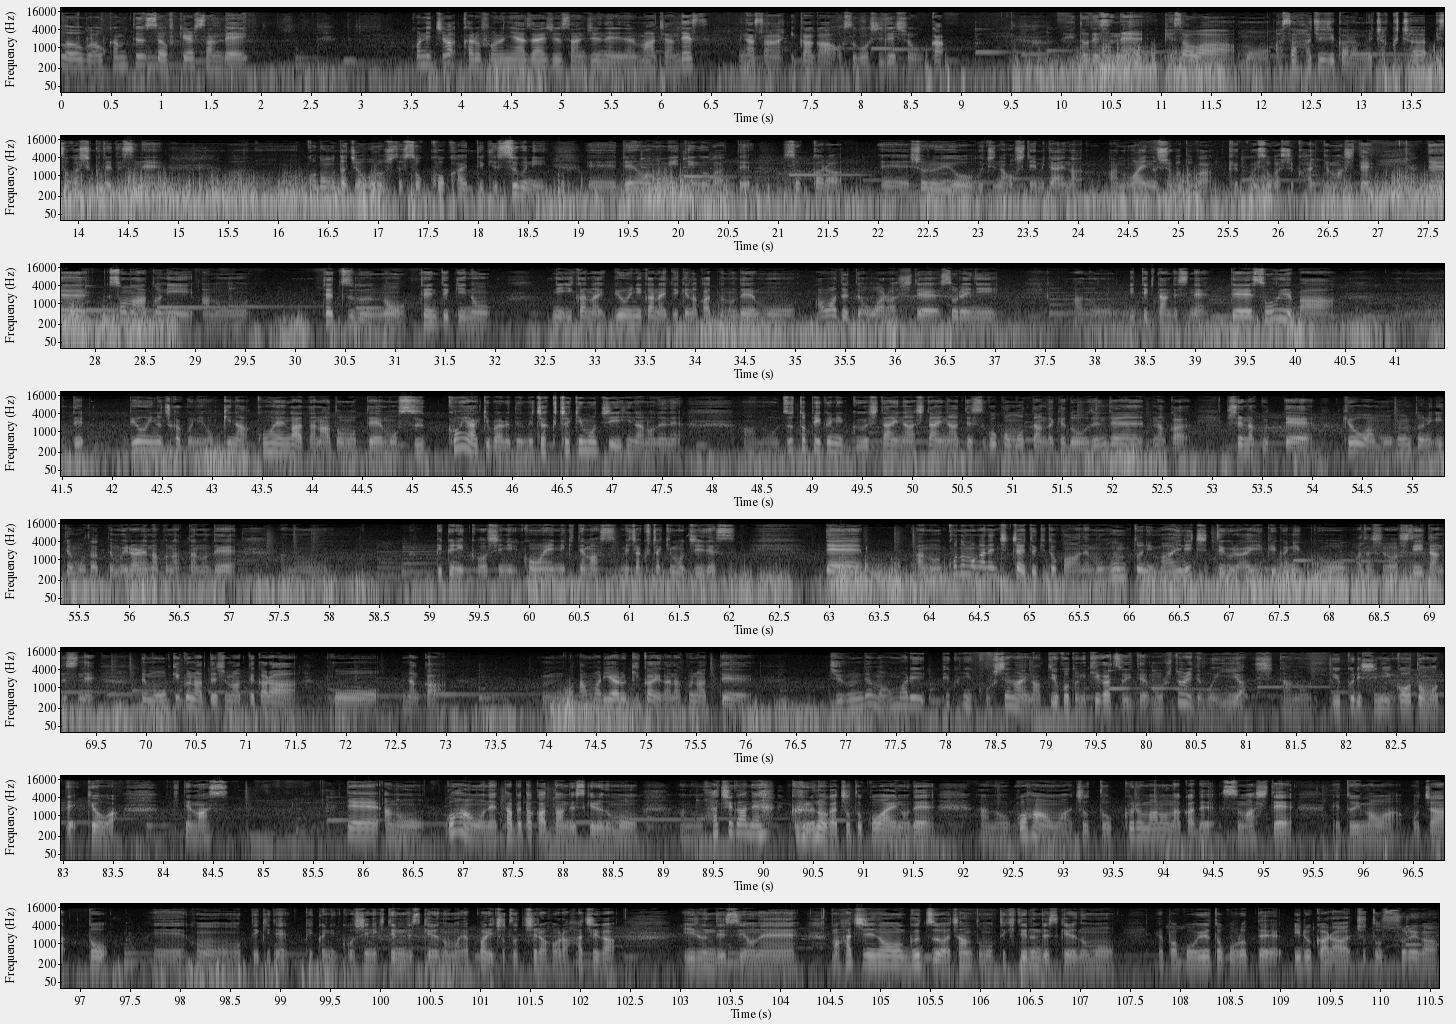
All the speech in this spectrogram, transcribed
Hello, welcome to Self Care Sunday. こんにちは。カリフォルニア在住30年になるまーちゃんです。皆さんいかがお過ごしでしょうか？えっとですね今朝はもう朝8時からめちゃくちゃ忙しくてですねあの子供たちを降ろして速攻帰ってきてすぐに、えー、電話のミーティングがあってそっからえー、書類を打ち直してみたいなあのワインの仕事が結構忙しく入ってまして。でその後にあの鉄分の点滴のに行かない病院に行かないといけなかったのでもう慌てて終わらしてそれにあの行ってきたんですね。でそういえばあので病院の近くに大きな公園があったなと思ってもうすっごい秋晴れでめちゃくちゃ気持ちいい日なのでねあのずっとピクニックしたいなしたいなってすごく思ったんだけど全然なんかしてなくって今日はもう本当にいても立ってもいられなくなったのであのピクニックをしに公園に来てます。めちゃくちゃ気持ちいいです。であの子供がねちっちゃい時とかはねもう本当に毎日ってぐらいピクニックを私はしていたんですね。でも大きくなってしまってからこうなんか、うん、あんまりやる機会がなくなって自分でもあんまりピクニックをしてないなっていうことに気がついてもう一人でもいいやあのゆっくりしに行こうと思って今日は来てます。であのご飯をね食べたかったんですけれどもあの蜂がね 来るのがちょっと怖いのであのご飯はちょっと車の中で済まして、えっと、今はお茶と、えー、本を持ってきてピクニックをしに来てるんですけれどもやっぱりちょっとちらほら蜂がいるんですよね、まあ、蜂のグッズはちゃんと持ってきてるんですけれどもやっぱこういうところっているからちょっとそれが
